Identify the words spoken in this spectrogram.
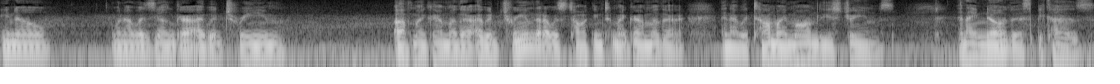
you know, when I was younger, I would dream of my grandmother. I would dream that I was talking to my grandmother, and I would tell my mom these dreams. And I know this because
